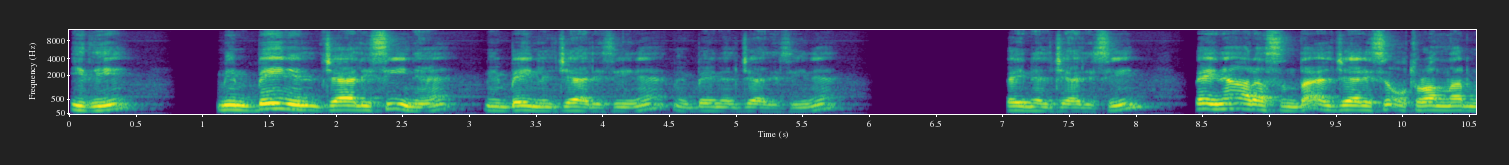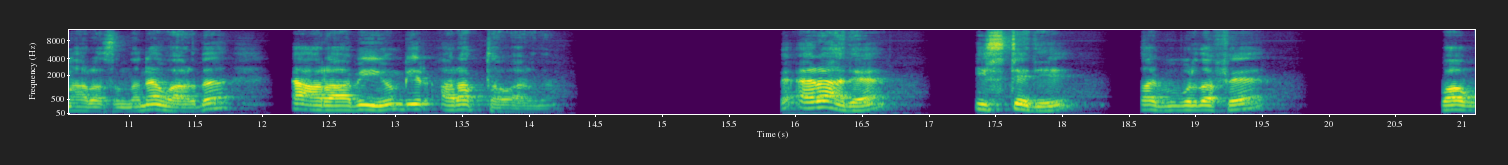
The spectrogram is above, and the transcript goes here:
idi min beynil calisine min beynil calisine min beynil calisine beynel calisin Beyne arasında, el celisin oturanların arasında ne vardı? E'rabiyyun bir Arap da vardı. Ve erade istedi. Tabi burada fe vav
